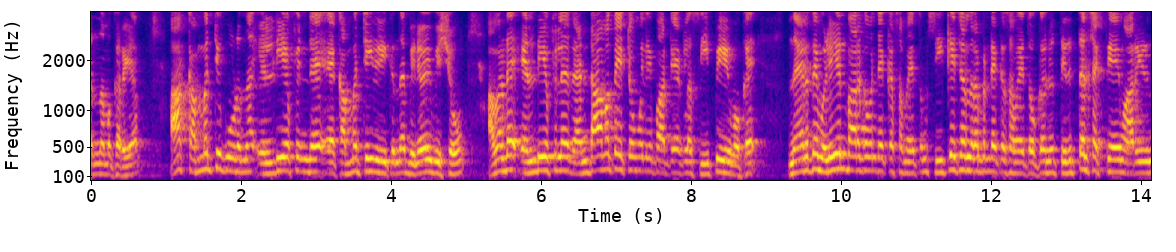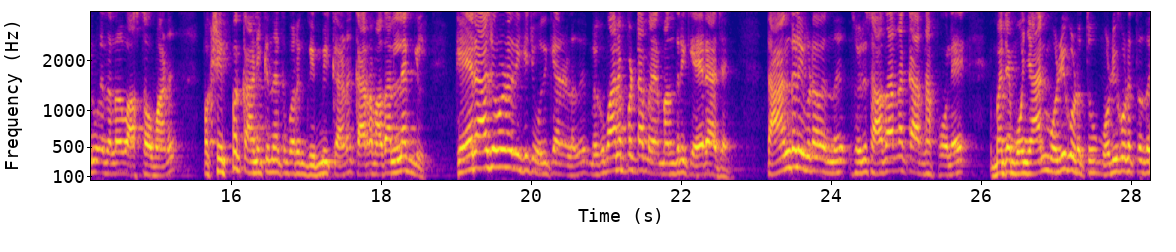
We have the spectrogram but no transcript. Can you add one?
എന്ന് നമുക്കറിയാം. ആ കമ്മിറ്റി കൂടുന്ന എൽ ഡി എഫിന്റെ കമ്മിറ്റിയിൽ ഇരിക്കുന്ന ബിനോയ് വിശ്വവും അവരുടെ എൽ ഡി എഫിലെ രണ്ടാമത്തെ ഏറ്റവും വലിയ പാർട്ടിയായിട്ടുള്ള സി പി ഐയും ഒക്കെ നേരത്തെ വെളിയൻ ഭാർഗവന്റെ ഒക്കെ സമയത്തും സി കെ ചന്ദ്രപ്പന്റെ ഒക്കെ സമയത്തും ഒക്കെ ഒരു തിരുത്തൽ ശക്തിയായി മാറിയിരുന്നു എന്നുള്ളത് വാസ്തവമാണ്. പക്ഷേ ഇപ്പം കാണിക്കുന്നതൊക്കെ വെറും ഗിമ്മിക്കാണ്. കാരണം അതല്ലെങ്കിൽ കെ രാജനോട് എനിക്ക് ചോദിക്കാനുള്ളത് ബഹുമാനപ്പെട്ട മന്ത്രി കെ രാജൻ താങ്കൾ ഇവിടെ വന്ന് ഒരു സാധാരണക്കാരനെ പോലെ മറ്റേ ഞാൻ മൊഴി കൊടുത്തു മൊഴി കൊടുത്തത്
